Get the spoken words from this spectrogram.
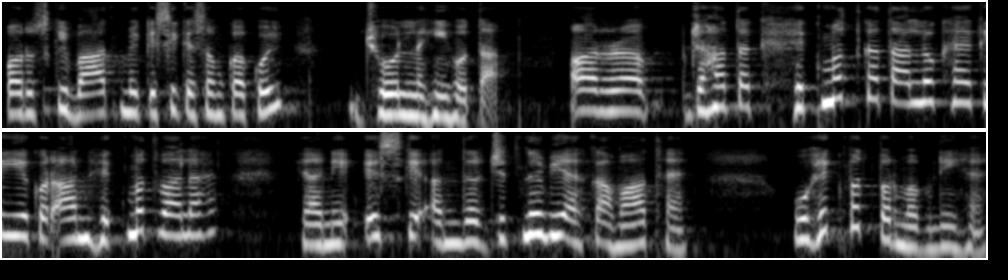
اور اس کی بات میں کسی قسم کا کوئی جھول نہیں ہوتا۔ اور جہاں تک حکمت کا تعلق ہے کہ یہ قرآن حکمت والا ہے یعنی اس کے اندر جتنے بھی احکامات ہیں، وہ حکمت پر مبنی ہے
